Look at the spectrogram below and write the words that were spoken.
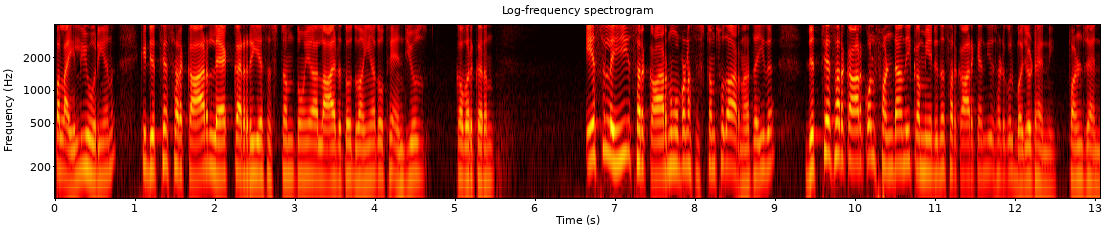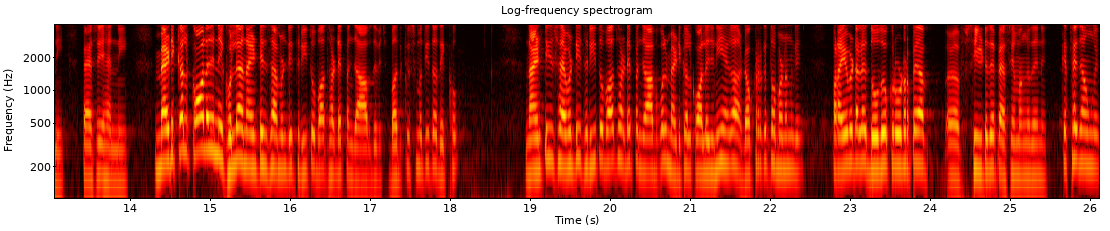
ਭਲਾਈ ਲਈ ਹੋ ਰਹੀਆਂ ਨਾ, ਕਿ ਜਿੱਥੇ ਸਰਕਾਰ ਲੈਕ ਕਰ ਰਹੀ ਹੈ ਸਿਸਟਮ ਤੋਂ ਜਾਂ ਇਲਾਜ ਤੋਂ, ਦਵਾਈਆਂ ਤੋਂ, ਉੱਥੇ ਐਨਜੀਓਜ਼ ਕਵਰ ਕਰਨ। ਇਸ ਲਈ ਸਰਕਾਰ ਨੂੰ ਆਪਣਾ ਸਿਸਟਮ ਸੁਧਾਰਨਾ ਚਾਹੀਦਾ। ਜਿੱਥੇ ਸਰਕਾਰ ਕੋਲ ਫੰਡਾਂ ਦੀ ਕਮੀ ਹੈ ਜਿੱਦਾਂ ਸਰਕਾਰ ਕਹਿੰਦੀ ਹੈ ਸਾਡੇ ਕੋਲ ਬਜਟ ਹੈ ਨਹੀਂ ਫੰਡਸ ਹੈ ਨਹੀਂ ਪੈਸੇ ਹੈ ਨਹੀਂ। ਮੈਡੀਕਲ ਕਾਲਜ ਨਹੀਂ ਖੁੱਲਿਆ 1973 ਤੋਂ ਬਾਅਦ ਸਾਡੇ ਪੰਜਾਬ ਦੇ ਵਿੱਚ। ਬਦਕਿਸਮਤੀ ਤਾਂ ਦੇਖੋ। 1973 ਤੋਂ ਬਾਅਦ ਸਾਡੇ ਪੰਜਾਬ ਕੋਲ ਮੈਡੀਕਲ ਕਾਲਜ ਨਹੀਂ ਹੈਗਾ। ਡਾਕਟਰ ਕਿੱਥੋਂ ਬਣਨਗੇ? ਪ੍ਰਾਈਵੇਟ ਵਾਲੇ 2-2 ਕਰੋੜ ਰੁਪਇਆ ਅ, ਸੀਟ ਦੇ ਪੈਸੇ ਮੰਗਦੇ ਨੇ। ਕਿੱਥੇ ਜਾਓਗੇ?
